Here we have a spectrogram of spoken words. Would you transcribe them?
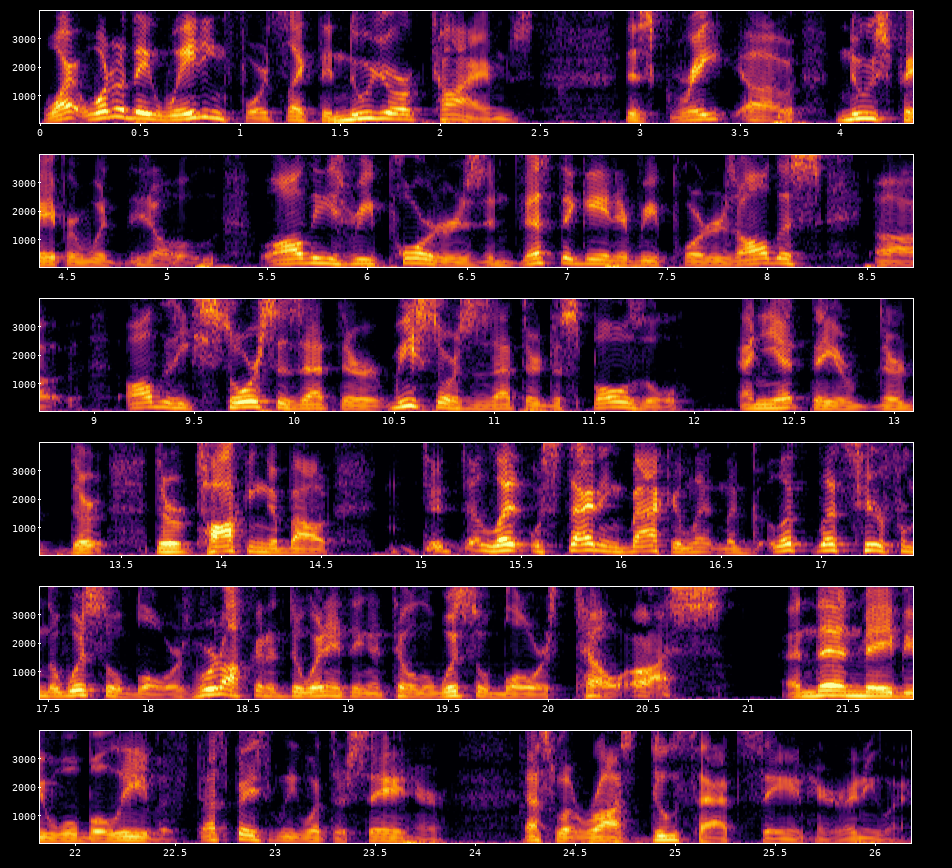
why what are they waiting for? It's like the New York Times this great uh, newspaper with you know all these reporters, investigative reporters, all this, uh, all these sources at their resources at their disposal, and yet they they're they're they're talking about let, standing back and letting the let, let's hear from the whistleblowers. We're not going to do anything until the whistleblowers tell us, and then maybe we'll believe it. That's basically what they're saying here. That's what Ross Douthat's saying here, anyway.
